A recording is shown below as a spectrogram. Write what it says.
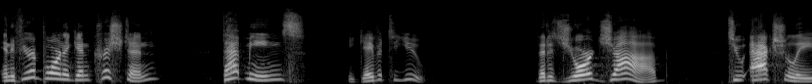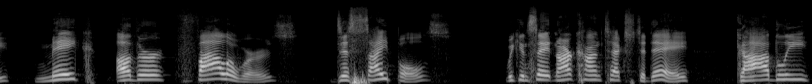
And if you're a born again Christian, that means he gave it to you. That it's your job to actually make other followers, disciples, we can say it in our context today, godly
